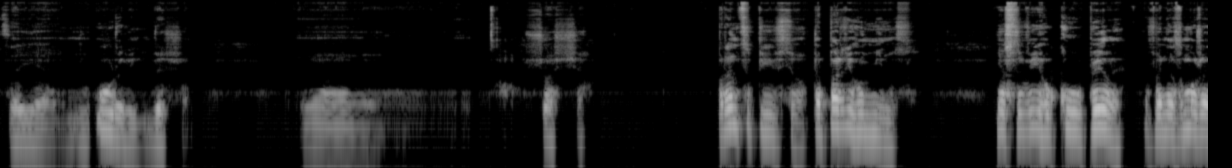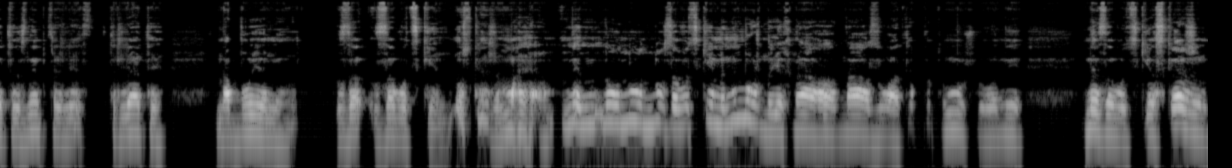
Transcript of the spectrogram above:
Це є ну, уровень вище. М, Що ще? В принципі, і все. Тепер його мінус. Якщо ви його купили, ви не зможете з ним стріляти набоями заводським. Ну, скажімо, не, ну, ну, ну, заводськими не можна їх на, назвати, тому що вони не заводські, а скажімо,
